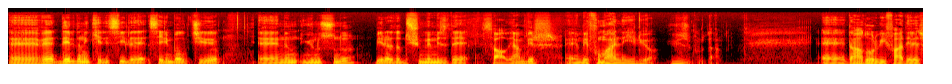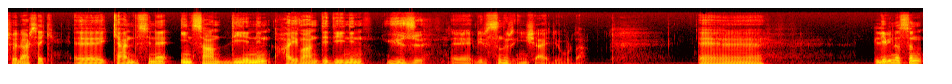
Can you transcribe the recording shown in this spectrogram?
Ee, ve Derrida'nın kedisiyle Selim Balıkçı'nın Yunus'unu bir arada düşünmemizi de sağlayan bir e, mefhum haline geliyor yüz burada. Ee, daha doğru bir ifadeyle söylersek e, kendisine insan diyenin hayvan dediğinin yüzü e, bir sınır inşa ediyor burada. Eee Levinas'ın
